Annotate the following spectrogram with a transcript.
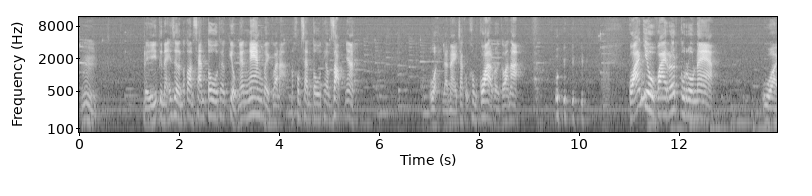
Ừ. Để ý từ nãy giờ nó toàn Santo theo kiểu ngang ngang vậy các bạn ạ. Nó không Santo theo dọc nha. Ui, lần này chắc cũng không qua rồi các bạn ạ. Quá nhiều virus corona. Ui.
